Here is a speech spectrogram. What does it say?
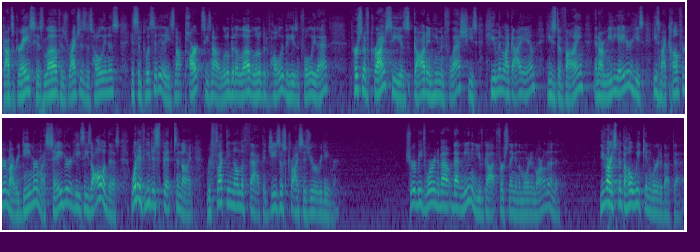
God's grace, His love, His righteousness, His holiness, His simplicity, that He's not parts. He's not a little bit of love, a little bit of holy, but He isn't fully that person of Christ, he is God in human flesh. He's human like I am. He's divine and our mediator. He's, he's my comforter, my redeemer, my savior. He's, he's all of this. What if you just spent tonight reflecting on the fact that Jesus Christ is your redeemer? Sure beats worrying about that meeting you've got first thing in the morning tomorrow, doesn't it? You've already spent the whole weekend worried about that.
